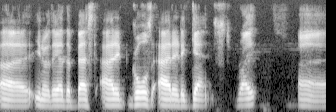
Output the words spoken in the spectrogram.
uh, you know, they had the best added goals added against, right? Uh,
